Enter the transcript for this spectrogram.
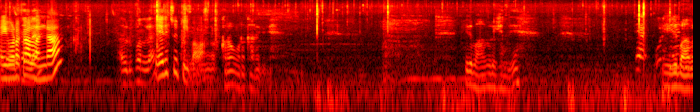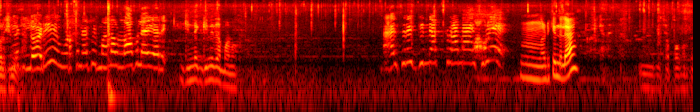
అవి ఉడకాలంగా. ఏది చూపి బావ? ఒక్కరో ఉడకాలి ఇది ఇది బాగా ఉడికింది. ఇది బాగా ఉడికింది గిన్నె గిన్నెదా మనం. ఉడికిందిలే? ఇది చెప్పకూడదు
